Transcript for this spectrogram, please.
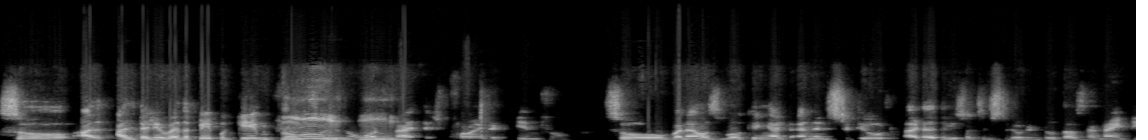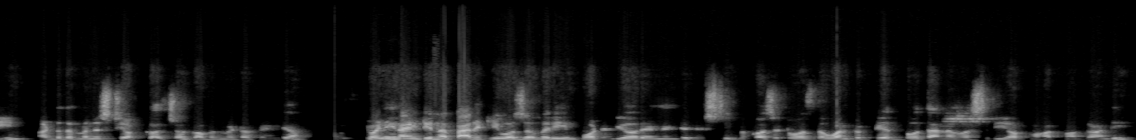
So I'll, I'll tell you where the paper came from, mm, so you know what mm. vantage point it came from. So when I was working at an institute, at a research institute in 2019 under the Ministry of Culture, Government of India, 2019 apparently was a very important year in Indian history because it was the 150th birth anniversary of Mahatma Gandhi.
